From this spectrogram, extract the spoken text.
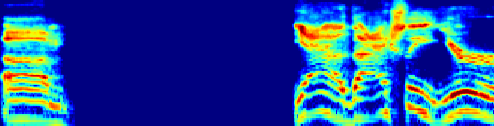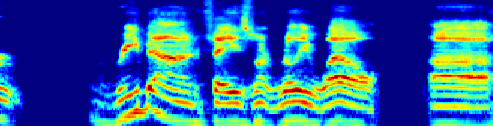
um, yeah, the, actually your rebound phase went really well. Uh,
